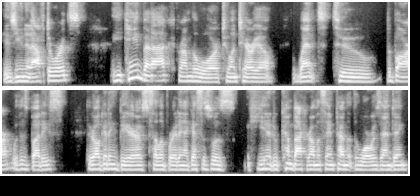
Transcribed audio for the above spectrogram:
his unit afterwards. He came back from the war to Ontario, went to the bar with his buddies. They're all getting beers, celebrating. I guess this was, he had come back around the same time that the war was ending.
